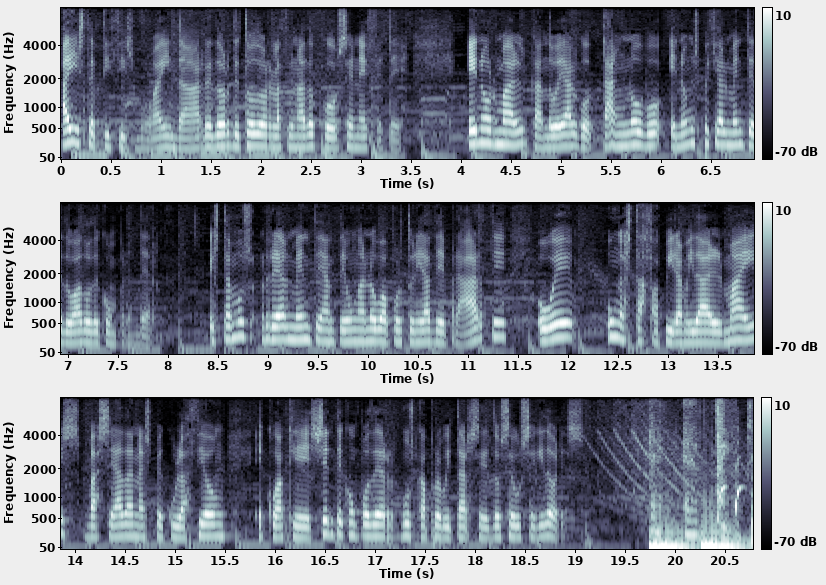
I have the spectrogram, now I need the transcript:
Hai escepticismo aínda alrededor de todo relacionado cos NFT. É normal cando é algo tan novo e non especialmente doado de comprender. Estamos realmente ante unha nova oportunidade para a arte ou é unha estafa piramidal máis baseada na especulación e coa que xente con poder busca aproveitarse dos seus seguidores? NFT,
